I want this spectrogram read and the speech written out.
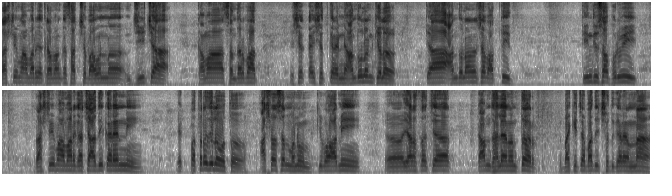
राष्ट्रीय महामार्ग क्रमांक सातशे बावन्न जीच्या कामासंदर्भात अशा काही शेतकऱ्यांनी आंदोलन केलं. त्या आंदोलनाच्या बाबतीत तीन दिवसापूर्वी राष्ट्रीय महामार्गाच्या अधिकाऱ्यांनी एक पत्र दिलं होतं आश्वासन म्हणून की बा आम्ही या रस्त्याच्या काम झाल्यानंतर बाकीच्या बाधित शेतकऱ्यांना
